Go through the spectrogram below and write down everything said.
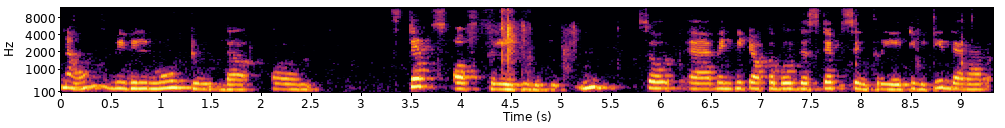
now we will move to the um, steps of creativity. Mm. So uh, when we talk about the steps in creativity, there are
